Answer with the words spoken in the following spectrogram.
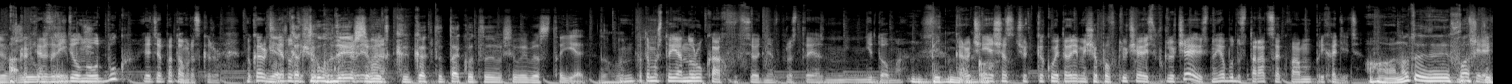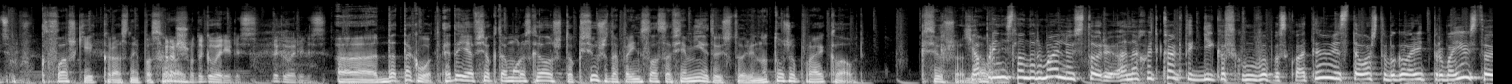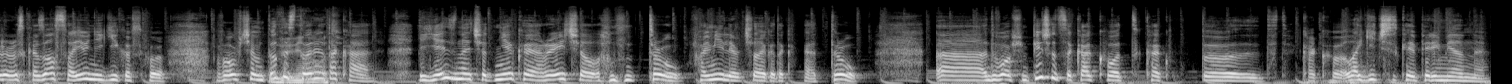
А как я разрядил ноутбук, я тебе потом расскажу. Ну, короче, Нет, я тут как ты умудряешься время... вот как-то так вот все время стоять? Ну. ну, потому что я на руках сегодня, просто я не дома. Бедняго. Короче, я сейчас чуть какое-то время еще повключаюсь, включаюсь, но я буду стараться к вам приходить. А, ну ты флажки, флажки красные посылай. Хорошо, договорились, договорились. А, да, так вот, это я все к тому рассказал, что Ксюша-то принесла совсем не эту историю, но тоже про iCloud. Ксюша, Я давай. принесла нормальную историю. Она хоть как-то к гиковскому выпуску. А ты вместо того, чтобы говорить про мою историю, рассказал свою не гиковскую. В общем, тут Виноват. история такая. Есть, значит, некая Рэйчел Тру. Фамилия человека такая. Тру. А, ну, в общем, пишется как вот как э, как логическая переменная.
